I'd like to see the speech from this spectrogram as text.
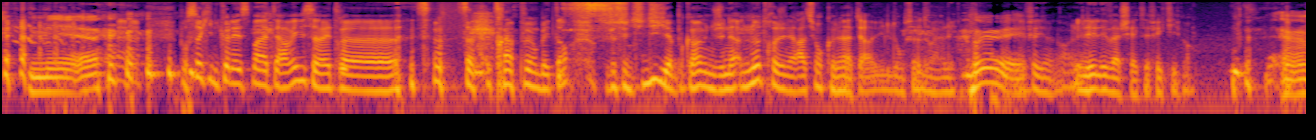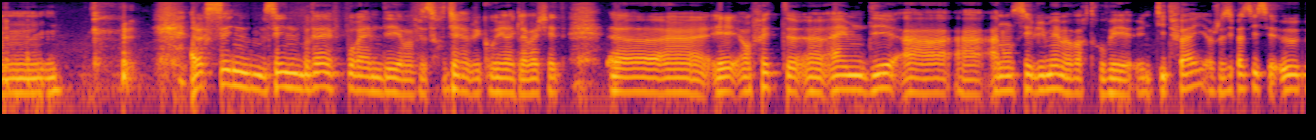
Mais euh, pour ceux qui ne connaissent pas Interville, ça va être euh, ça, va être un peu embêtant. Je me suis dit il y a quand même une, une autre génération connaît Interville donc ça devrait aller. Oui, oui. Les, les, vachettes effectivement. euh... Alors c'est une c'est une brève pour AMD. On va sortir, je vais courir avec la vachette. Euh, et en fait, euh, AMD a, a annoncé lui-même avoir trouvé une petite faille. je ne sais pas si c'est eux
